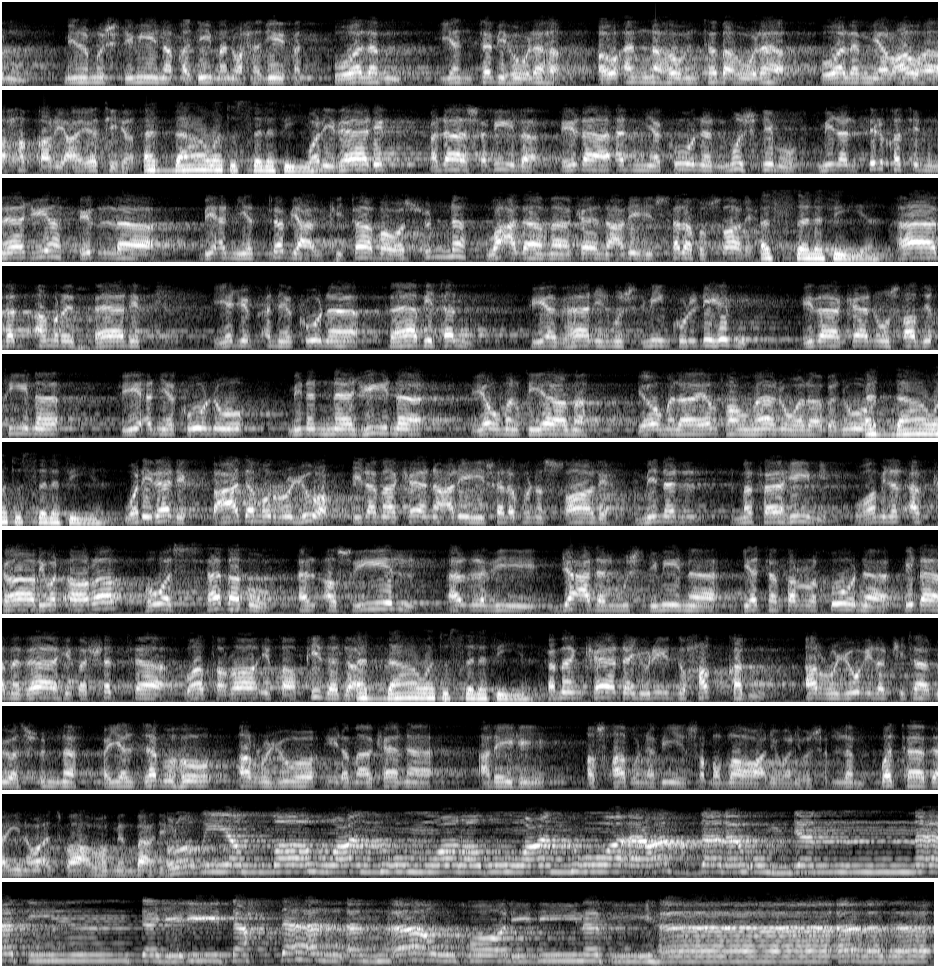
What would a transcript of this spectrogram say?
من المسلمين قديما وحديثا ولم ينتبهوا لها. أو انهم انتبهوا لها ولم يرعوها حق رعايتها. الدعوة السلفية. ولذلك فلا سبيل إلى أن يكون المسلم من الفرقة الناجية إلا بأن يتبع الكتاب والسنة وعلى ما كان عليه السلف الصالح. السلفية. هذا الأمر الثالث يجب أن يكون ثابتا في أذهان المسلمين كلهم إذا كانوا صادقين في أن يكونوا من الناجين يوم القيامة يوم لا ينفع مال ولا بنون. الدعوة السلفية. ولذلك عدم الرجوع إلى ما كان عليه سلفنا الصالح من المفاهيم ومن الأفكار والآراء هو السبب الأصيل الذي جعل المسلمين يتفرقون إلى مذاهب شتى وطرائق قددا الدعوة السلفية. فمن كان يريد حقا الرجوع إلى الكتاب والسنة فيلزمه الرجوع إلى ما كان عليه أصحاب النبي صلى الله عليه وآله وسلم والتابعين وأتباعهم من بعده. رضي الله عنهم ورضوا عنه وأعد لهم جنات تجري تحتها الأنهار خالدين فيها أبدا.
